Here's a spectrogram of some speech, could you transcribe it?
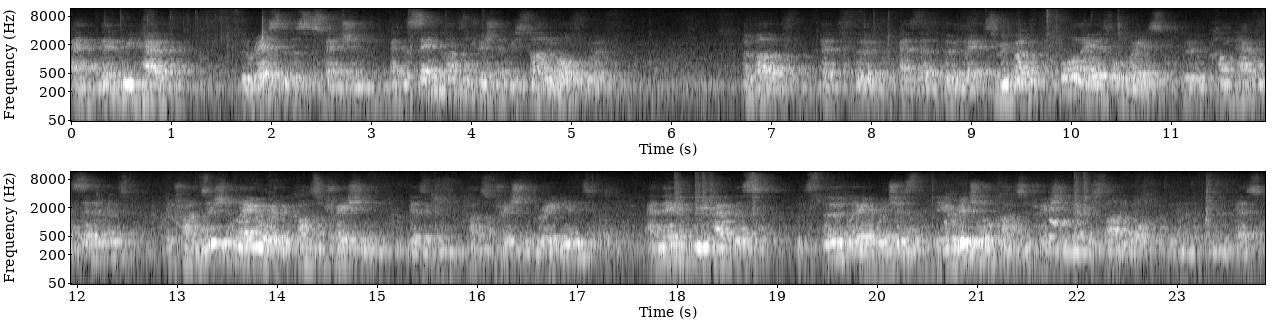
And then we have the rest of the suspension at the same concentration that we started off with above that third, as that third layer. So we've got four layers always, the compacted sediment, the transition layer where the concentration, there's a concentration gradient, and then we have this, this third layer which is the original concentration that we started off with in the, in the vessel.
